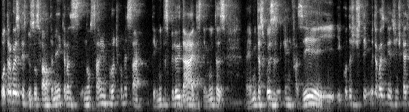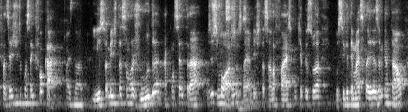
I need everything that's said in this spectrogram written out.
Outra coisa que as pessoas falam também é que elas não sabem por onde começar. Tem muitas prioridades, tem muitas, é, muitas coisas que querem fazer, e, e, quando a gente tem muita coisa que a gente quer fazer, a gente não consegue focar. Faz nada. E isso a meditação ajuda a concentrar os esforços, sim, sim, sim. né? A meditação ela faz com que a pessoa consiga ter mais clareza mental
